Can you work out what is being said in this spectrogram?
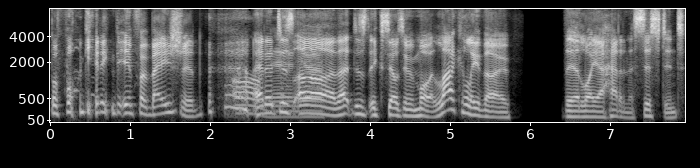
before getting the information. Oh, and it just, man, yeah. oh, that just excels even more. Luckily, though, the lawyer had an assistant,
